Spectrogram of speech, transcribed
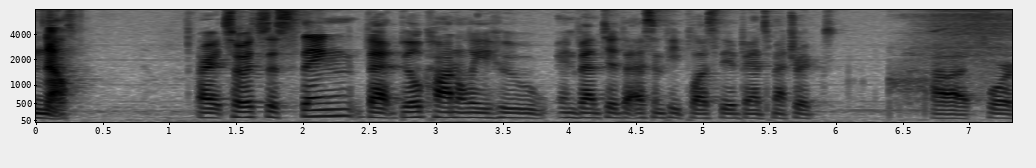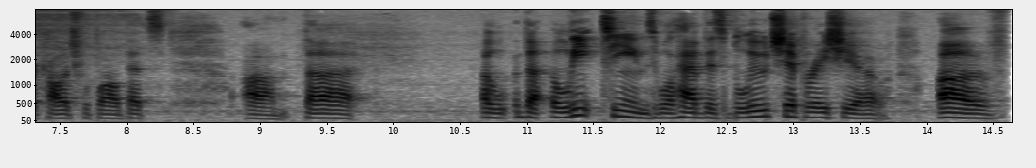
No. All right, so it's this thing that Bill Connelly, who invented the S and P Plus, the advanced metrics uh, for college football, that's um, the el- the elite teams will have this blue chip ratio of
